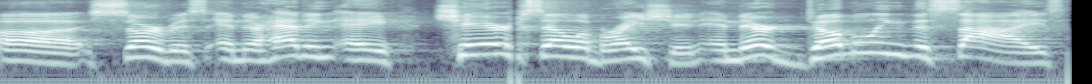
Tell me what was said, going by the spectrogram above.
uh, service, and they're having a chair celebration, and they're doubling the size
